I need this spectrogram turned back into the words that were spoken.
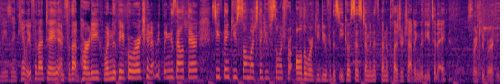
Amazing. Can't wait for that day and for that party when the paperwork and everything is out there. Steve, thank you so much. Thank you so much for all the work you do for this ecosystem, and it's been a pleasure chatting with you today. Thank you, Becky.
